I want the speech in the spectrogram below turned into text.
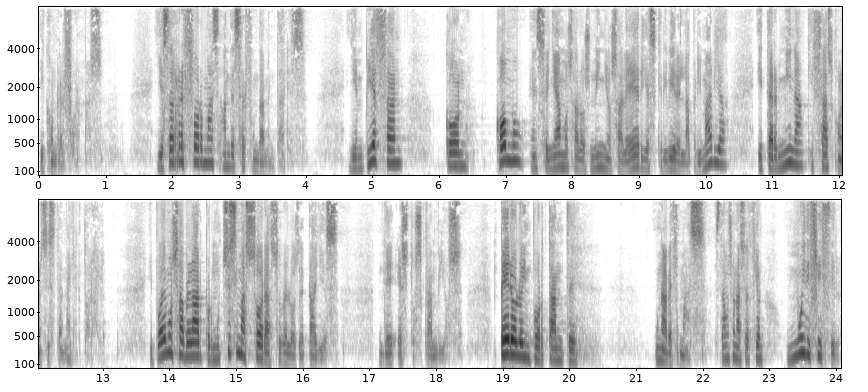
y con reformas. Y esas reformas han de ser fundamentales. Y empiezan con cómo enseñamos a los niños a leer y escribir en la primaria y termina quizás con el sistema electoral. Y podemos hablar por muchísimas horas sobre los detalles de estos cambios. Pero lo importante, una vez más, estamos en una situación muy difícil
